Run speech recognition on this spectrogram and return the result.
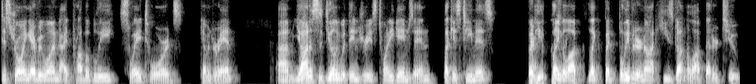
destroying everyone, I'd probably sway towards Kevin Durant. Um, Giannis is dealing with injuries 20 games in, like his team is, but yeah, he's playing a lot. Like, but believe it or not, he's gotten a lot better too.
